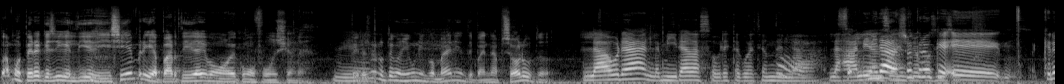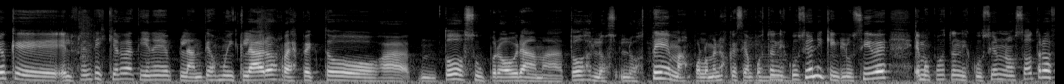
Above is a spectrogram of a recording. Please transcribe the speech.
Vamos a esperar que llegue el 10 de diciembre y a partir de ahí vamos a ver cómo funciona. Pero yo no tengo ningún inconveniente en absoluto. Laura, la mirada sobre esta cuestión de las alianzas. Mira, yo creo que, eh, creo que el Frente Izquierda tiene planteos muy claros respecto a todo su programa, todos los, temas, por lo menos que se han puesto en mm. discusión y que inclusive hemos puesto en discusión nosotros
